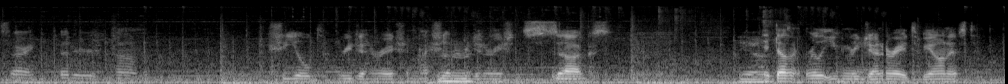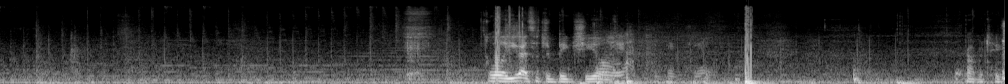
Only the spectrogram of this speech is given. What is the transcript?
sorry better um shield regeneration my shield Mhm. regeneration sucks Yeah. it doesn't really even regenerate to be honest Well, you got such a big shield. Oh, yeah. Probably takes.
